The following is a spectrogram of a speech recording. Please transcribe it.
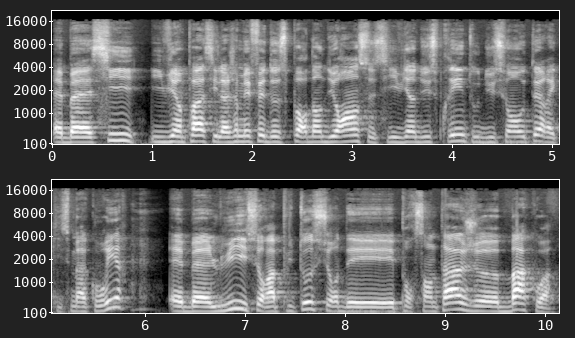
eh ben, si il vient pas, s'il a jamais fait de sport d'endurance, s'il vient du sprint ou du saut en hauteur et qu'il se met à courir, eh ben, lui, il sera plutôt sur des pourcentages euh, bas, quoi.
